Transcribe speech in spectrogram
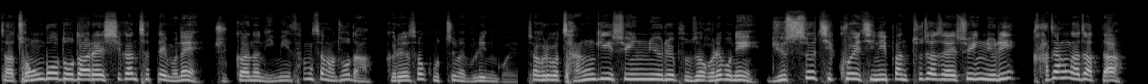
자, 정보 도달의 시간차 때문에 주가는 이미 상승한 후다. 그래서 고점에 물리는 거예요. 자, 그리고 장기 수익률을 분석을 해보니 뉴스 직후에 진입한 투자자의 수익률이 가장 낮았다.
